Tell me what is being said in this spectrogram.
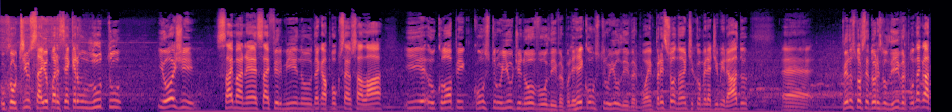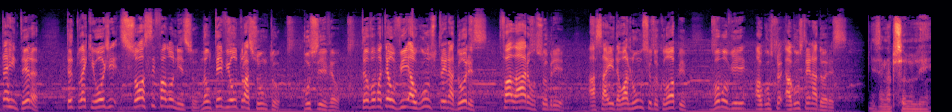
O Coutinho saiu, parecia que era um luto. E hoje sai Mané, sai Firmino, daqui a pouco sai o Salah e o Klopp construiu de novo o Liverpool, ele reconstruiu o Liverpool. É impressionante como ele é admirado é, pelos torcedores do Liverpool, na Inglaterra inteira. Tanto é que hoje só se falou nisso, não teve outro assunto possível. Então vamos até ouvir alguns treinadores falaram sobre a saída, o anúncio do Klopp. Vamos ouvir alguns, alguns treinadores. It's an absolutely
